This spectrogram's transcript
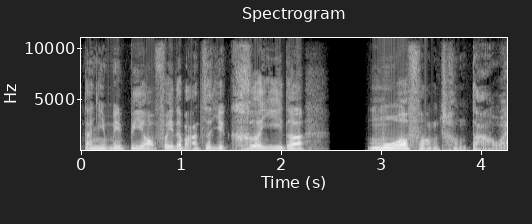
但你没必要非得把自己刻意的模仿成大卫。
